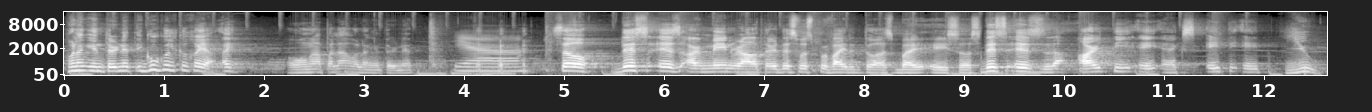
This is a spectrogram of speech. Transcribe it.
walang internet. I-google ko kaya. Ay, oo nga pala, walang internet. yeah. So, this is our main router. This was provided to us by ASUS. This is the RTAX88U.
